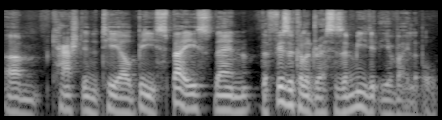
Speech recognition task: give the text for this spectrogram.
um, cached in the TLB space, then the physical address is immediately available.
